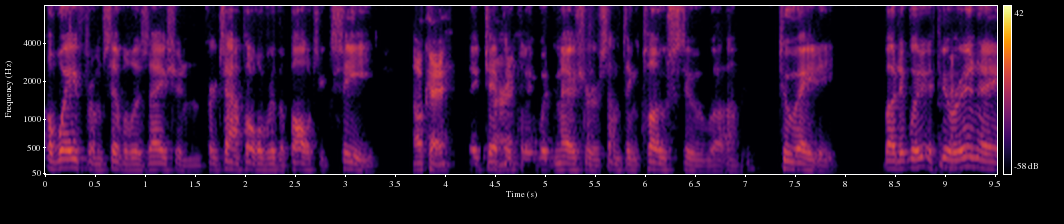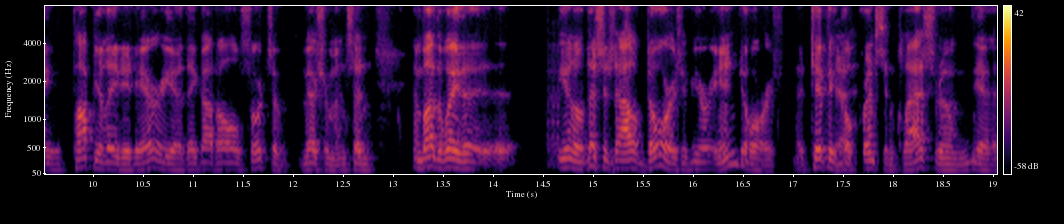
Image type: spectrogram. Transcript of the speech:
away from civilization. For example, over the Baltic Sea, Okay. they All right. typically would measure something close to uh, 280. But it, if you're in a populated area, they got all sorts of measurements. And and by the way, the you know this is outdoors. If you're indoors, a typical Yeah. Princeton classroom, yeah,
